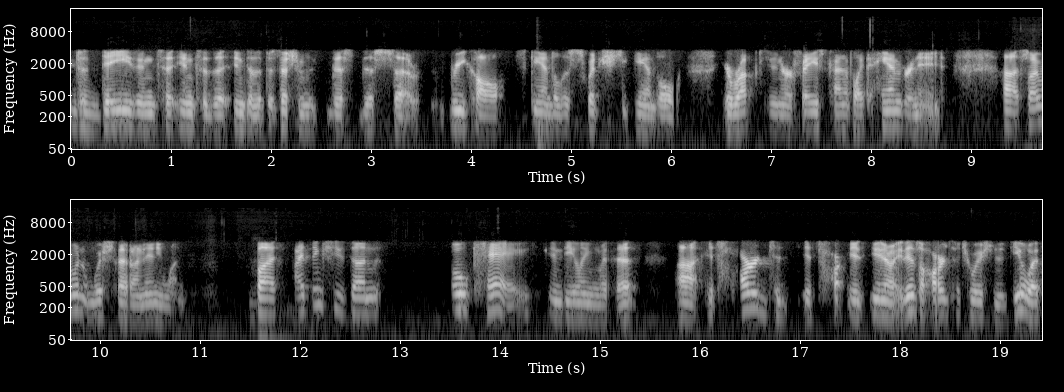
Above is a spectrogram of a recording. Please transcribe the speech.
just days into into the into the position this this uh, recall scandal, this switch scandal, erupted in her face, kind of like a hand grenade. Uh, so I wouldn't wish that on anyone. But I think she's done okay in dealing with it. Uh, it's hard to it's hard, it, you know it is a hard situation to deal with.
